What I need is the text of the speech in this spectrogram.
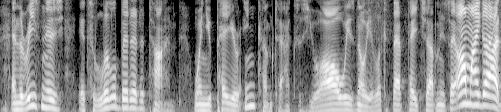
and the reason is it's a little bit at a time. When you pay your income taxes, you always know. You look at that paycheck and you say, "Oh my God,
